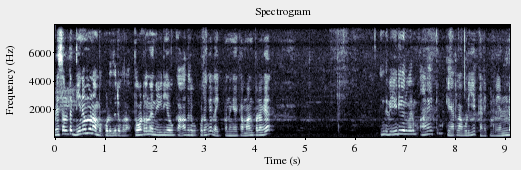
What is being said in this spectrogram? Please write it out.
ரிசல்ட்டை தினமும் நம்ம கொடுத்துட்ருக்குறோம் தொடர்ந்து இந்த வீடியோவுக்கு ஆதரவு கொடுங்க லைக் பண்ணுங்கள் கமெண்ட் பண்ணுங்கள் இந்த வீடியோவில் வரும் அனைத்தும் கேரளாவுடைய கணிப்பு. எந்த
